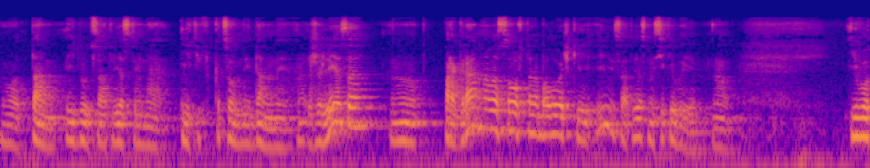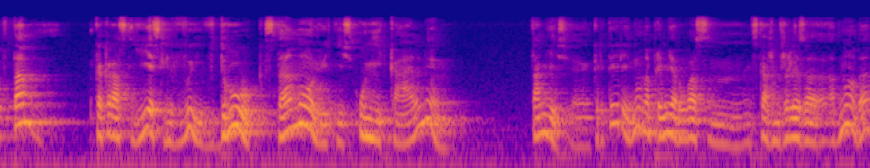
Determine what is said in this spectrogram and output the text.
Вот, там идут, соответственно, идентификационные данные железа, вот, программного софта оболочки и, соответственно, сетевые. Вот. И вот там как раз, если вы вдруг становитесь уникальным, там есть э, критерии, ну, например, у вас, скажем, железо одно, да,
